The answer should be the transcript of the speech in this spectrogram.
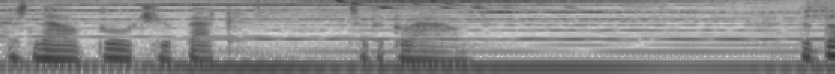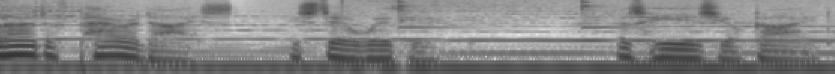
has now brought you back to the ground. The bird of paradise is still with you, as he is your guide.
